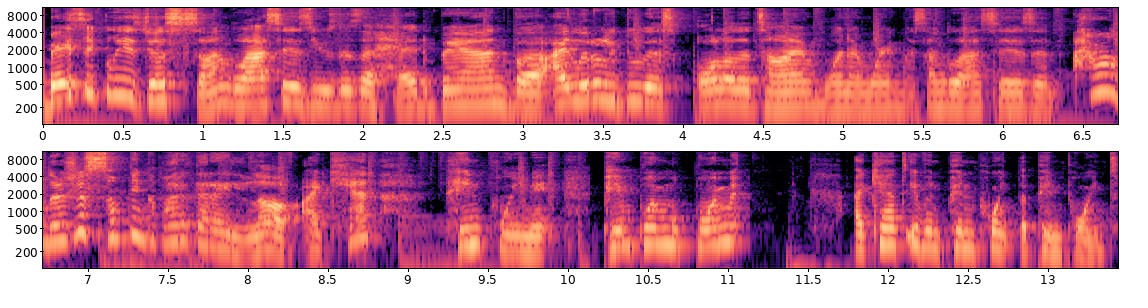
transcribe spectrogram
Basically, it's just sunglasses used as a headband, but I literally do this all of the time when I'm wearing my sunglasses. And I don't know, there's just something about it that I love. I can't pinpoint it, pinpoint, point, I can't even pinpoint the pinpoint.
